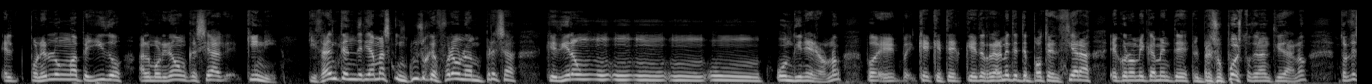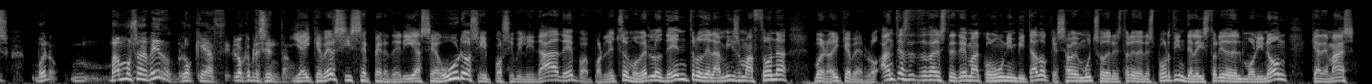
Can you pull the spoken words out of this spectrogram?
el ponerle un apellido al Molinón, aunque sea Kini, quizá entendería más que incluso que fuera una empresa que diera un, un, dinero, ¿no? Pues, eh, Que, que te- que realmente te potenciara económicamente el presupuesto de la entidad, ¿no? Entonces, bueno, vamos a ver lo que hace, lo que presentan. Y hay que ver si se perdería seguro, si hay posibilidad por, por el hecho de moverlo dentro de la misma zona. Bueno, hay que verlo. Antes de tratar este tema con un invitado que sabe mucho de la historia del Sporting, de la historia del Molinón, que además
